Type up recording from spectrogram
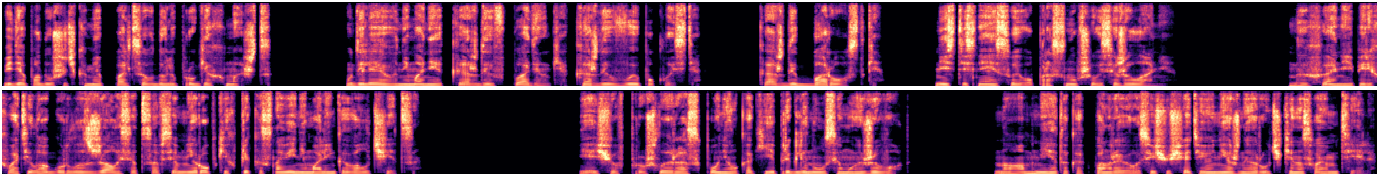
ведя подушечками пальцев вдоль упругих мышц, уделяя внимание каждой впадинке, каждой выпуклости, каждой бороздке, не стесняясь своего проснувшегося желания. Дыхание перехватило, а горло сжалось от совсем неробких прикосновений маленькой волчицы. Я еще в прошлый раз понял, как ей приглянулся мой живот. Но мне это как понравилось ощущать ее нежные ручки на своем теле.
